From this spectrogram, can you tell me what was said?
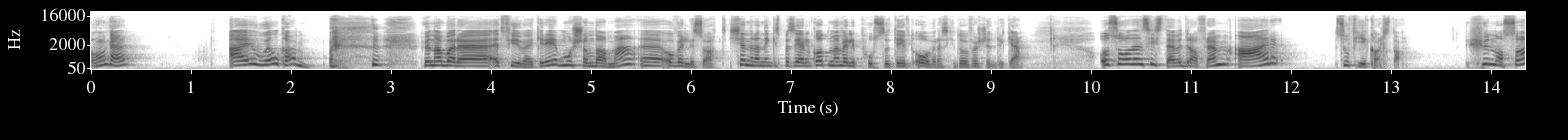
Ok. I will come. Hun er bare et fyrverkeri. Morsom dame eh, og veldig søt. Kjenner henne ikke spesielt godt, men veldig positivt overrasket over førsteinntrykket. Og så den siste jeg vil dra frem, er Sofie Karlstad. Hun også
